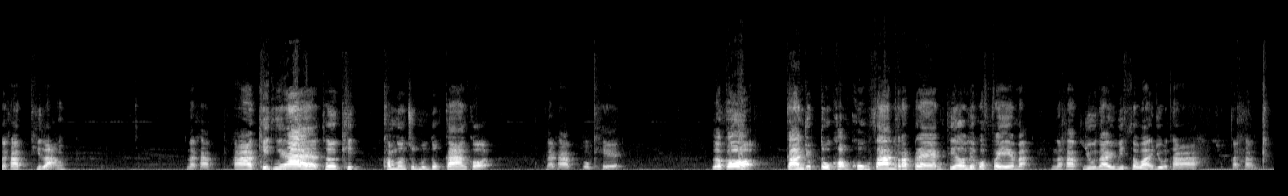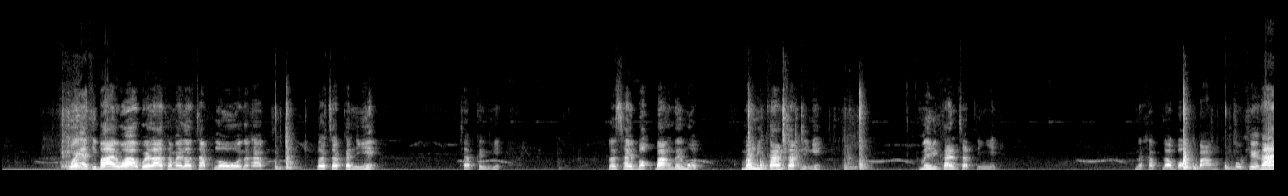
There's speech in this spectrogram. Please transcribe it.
นะครับทีหลังนะครับอ่าคิดง่ายเธอคิด คำนวณจุดหมุนตรงกลางก่อนนะครับโอเค แล้วก็การยุบตัวของโครงสร้างรับแรงที่เราเรียกว่าเฟรมอะนะครับอยู่ในวิศวะโยธานะครับ ไว้อธิบายว่าเวลาทำไมเราจับโล่นะครับ เราจับกันอย่างนี้ จับกันอย่างนี้ แล้วใช้บล็อกบังได้หมด ไม่มีการจับอย่างนี้ ไม่มีการจับอย่างนี้นะครับแล้วบล็อกบังโอเคนะ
